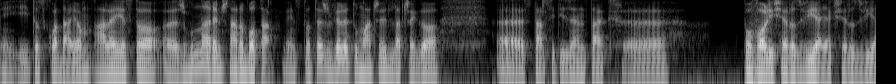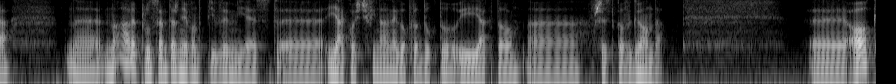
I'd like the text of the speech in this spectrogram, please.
i to składają, ale jest to żmudna ręczna robota, więc to też wiele tłumaczy, dlaczego Star Citizen tak powoli się rozwija, jak się rozwija. E, no ale plusem też niewątpliwym jest e, jakość finalnego produktu i jak to e, wszystko wygląda. Ok.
